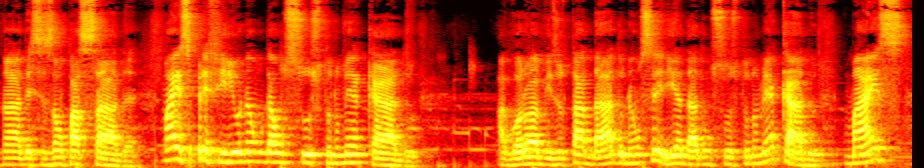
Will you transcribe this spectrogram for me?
na decisão passada, mas preferiu não dar um susto no mercado. Agora o aviso está dado, não seria dado um susto no mercado, mas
